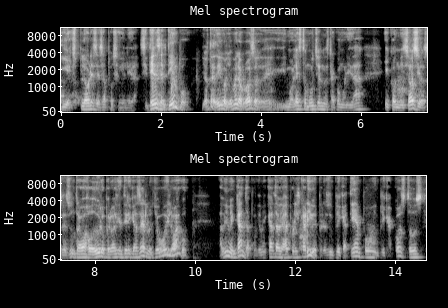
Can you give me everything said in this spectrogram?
y explores esa posibilidad. Si tienes el tiempo, yo te digo, yo me lo gozo y molesto mucho en nuestra comunidad y con mis socios. Es un trabajo duro, pero alguien tiene que hacerlo. Yo voy y lo hago. A mí me encanta, porque me encanta viajar por el Caribe, pero eso implica tiempo, implica costos,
